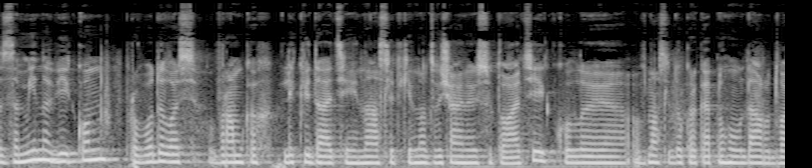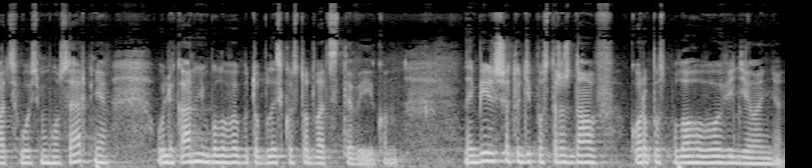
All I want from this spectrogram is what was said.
Заміна вікон проводилась в рамках ліквідації наслідків надзвичайної ситуації, коли внаслідок ракетного удару 28 серпня у лікарні було вибито близько 120 вікон. Найбільше тоді постраждав корпус пологового відділення.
